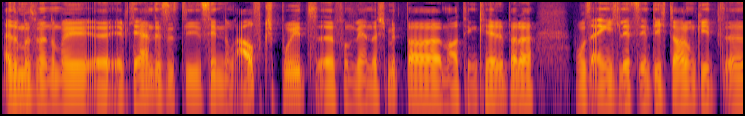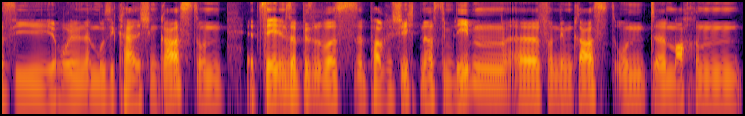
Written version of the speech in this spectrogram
Also muss man nochmal äh, erklären, das ist die Sendung aufgespult äh, von Werner Schmidbauer, Martin Kelberer, wo es eigentlich letztendlich darum geht, äh, sie holen einen musikalischen Gast und erzählen so ein bisschen was, ein paar Geschichten aus dem Leben äh, von dem Gast und äh, machen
